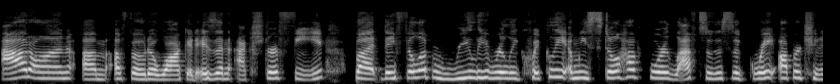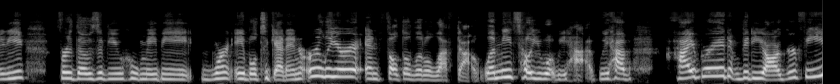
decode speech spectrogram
add on um, a photo walk. It is an extra fee, but they fill up really, really quickly. And we still have four left. So this is a great opportunity for those of you who maybe weren't able to get in earlier and felt a little left out. Let me tell you what we have. We have hybrid videography.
